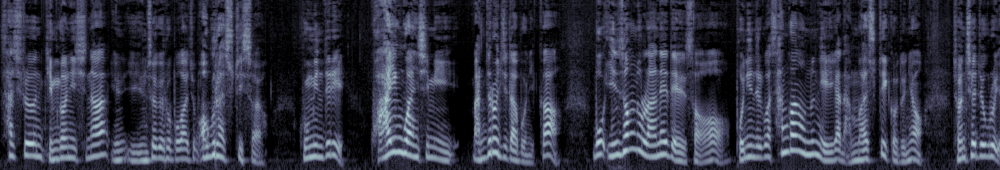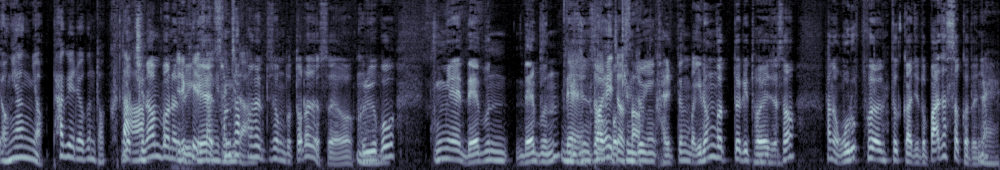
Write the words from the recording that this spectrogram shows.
사실은 김건희 씨나 윤, 윤석열 후보가 좀 억울할 수도 있어요. 국민들이 과잉 관심이 만들어지다 보니까 뭐 인성 논란에 대해서 본인들과 상관없는 얘기가 난무할 수도 있거든요. 전체적으로 영향력, 파괴력은 더 크다. 지난번에도 이게 3, 4% 정도 떨어졌어요. 그리고 음. 국민의 내분 내분 네, 이준석, 뭐 김종인 갈등 막 이런 것들이 더해져서 한 5, 6%까지도 빠졌었거든요. 네.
